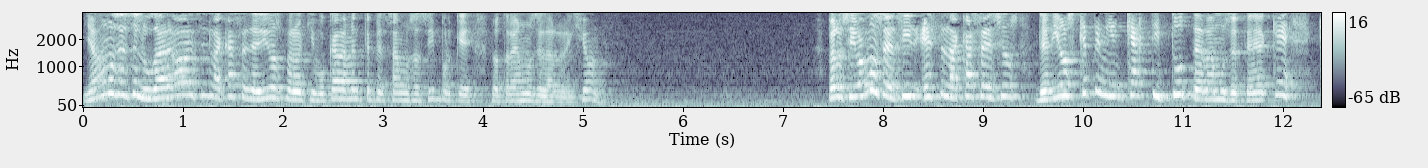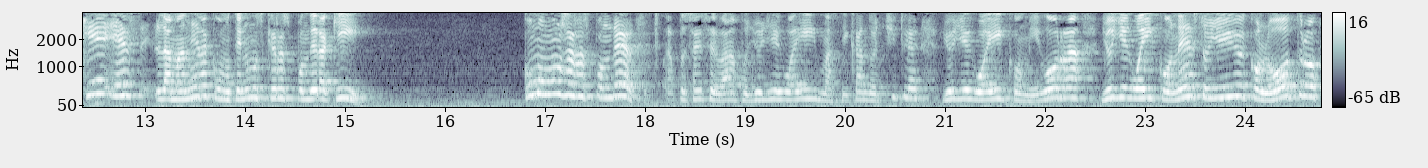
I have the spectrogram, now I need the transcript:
Llamamos este lugar, ah, esta es la casa de Dios, pero equivocadamente pensamos así porque lo traemos de la religión. Pero si vamos a decir, esta es la casa de Dios, de Dios ¿qué, ¿qué actitud debemos de tener? ¿Qué, ¿Qué es la manera como tenemos que responder aquí? ¿Cómo vamos a responder? Ah, pues ahí se va, pues yo llego ahí masticando chicle, yo llego ahí con mi gorra, yo llego ahí con esto, yo llego con lo otro,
